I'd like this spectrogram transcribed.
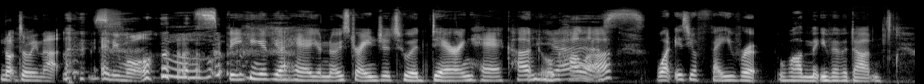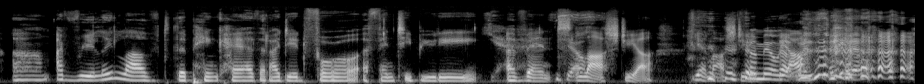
Not doing that anymore. Oh, speaking of your hair, you're no stranger to a daring haircut or Yes. color. What is your favorite one that you've ever done? Um, I really loved the pink hair that I did for a Fenty Beauty event last year. Yeah, last year. Familiar. That was, yeah,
